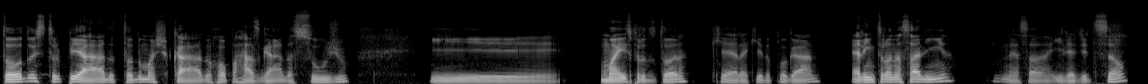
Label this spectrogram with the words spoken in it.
Todo estrupiado, todo machucado, roupa rasgada, sujo. E uma ex-produtora, que era aqui do Plugado, ela entrou na salinha, nessa ilha de edição,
